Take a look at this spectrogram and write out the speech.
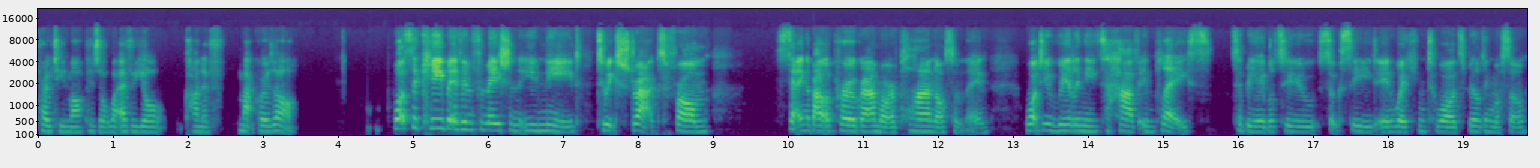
protein markers or whatever your kind of macros are what's the key bit of information that you need to extract from setting about a program or a plan or something what do you really need to have in place to be able to succeed in working towards building muscle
